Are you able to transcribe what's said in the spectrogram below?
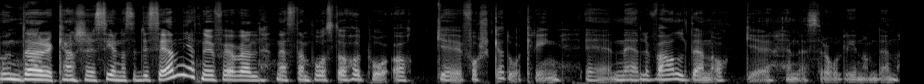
under kanske det senaste decenniet nu, får jag väl nästan påstå, hållit på och eh, forska då kring eh, Nell Walden och eh, hennes roll inom den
